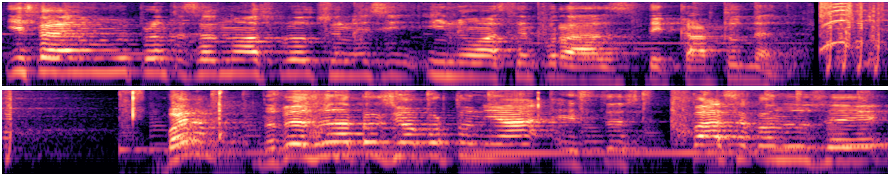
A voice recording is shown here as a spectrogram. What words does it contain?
Y estarán muy pronto estas nuevas producciones y nuevas temporadas de Cartoon Network. Bueno, nos vemos en una próxima oportunidad. Esto es Pasa cuando sucede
